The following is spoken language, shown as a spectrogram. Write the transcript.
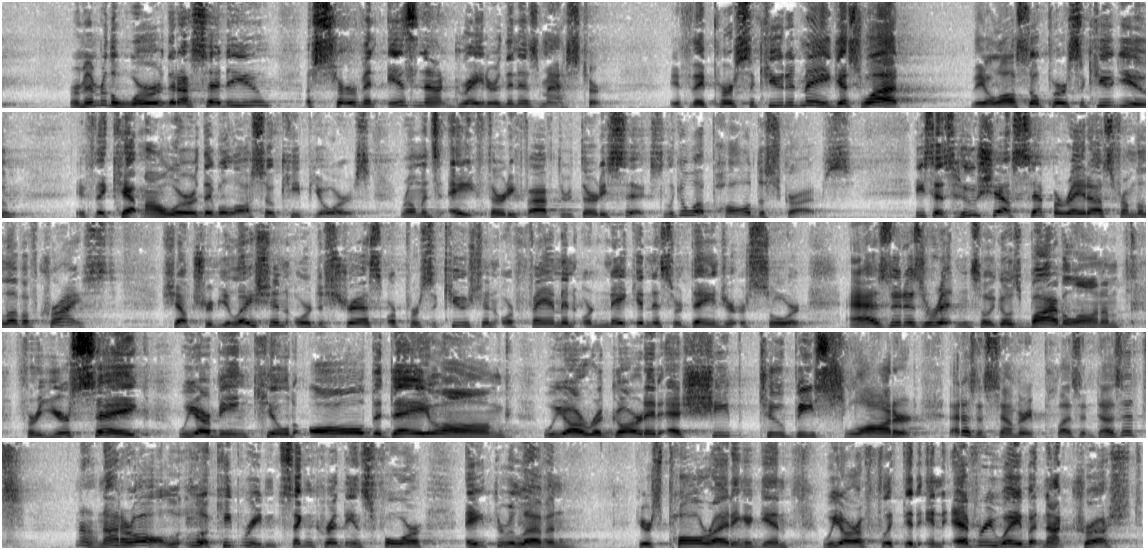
Remember the word that I said to you? A servant is not greater than his master. If they persecuted me, guess what? They'll also persecute you. If they kept my word, they will also keep yours. Romans 8, 35 through 36. Look at what Paul describes. He says, Who shall separate us from the love of Christ? shall tribulation or distress or persecution or famine or nakedness or danger or sword. As it is written, so he goes Bible on them, for your sake we are being killed all the day long. We are regarded as sheep to be slaughtered. That doesn't sound very pleasant, does it? No, not at all. Look, keep reading. 2 Corinthians 4 8 through 11. Here's Paul writing again. We are afflicted in every way, but not crushed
